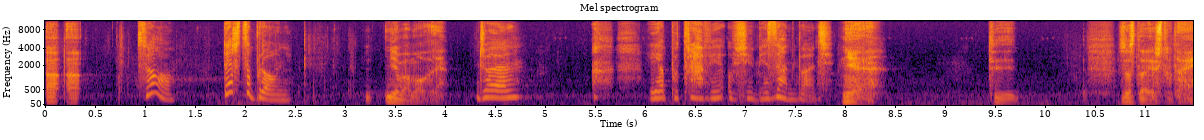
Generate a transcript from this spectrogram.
A, a, Co? Też chcę broń. nie ma mowy. Joel, ja potrafię o siebie zadbać. Nie. Ty zostajesz tutaj.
